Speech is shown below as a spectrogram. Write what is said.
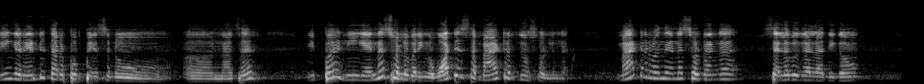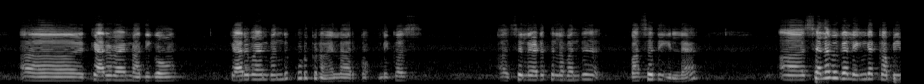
நீங்கள் ரெண்டு தரப்பும் பேசணும் நாசர். இப்போ நீங்கள் என்ன சொல்ல வரீங்க வாட் இஸ் த மேட்டர்னு சொல்லுங்கள் மேட்டர் வந்து என்ன சொல்கிறாங்க செலவுகள் அதிகம். கேரவேன் அதிகம். கேரவேன் வந்து கொடுக்கணும் எல்லாருக்கும். பிகாஸ் சில இடத்துல வந்து வசதி இல்லை. செலவுகள் எங்கே கம்மி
